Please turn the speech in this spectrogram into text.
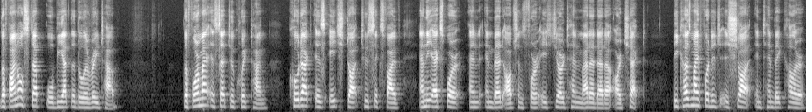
The final step will be at the Delivery tab. The format is set to QuickTime. Codec is H.265 and the export and embed options for HDR10 metadata are checked. Because my footage is shot in 10-bit color,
